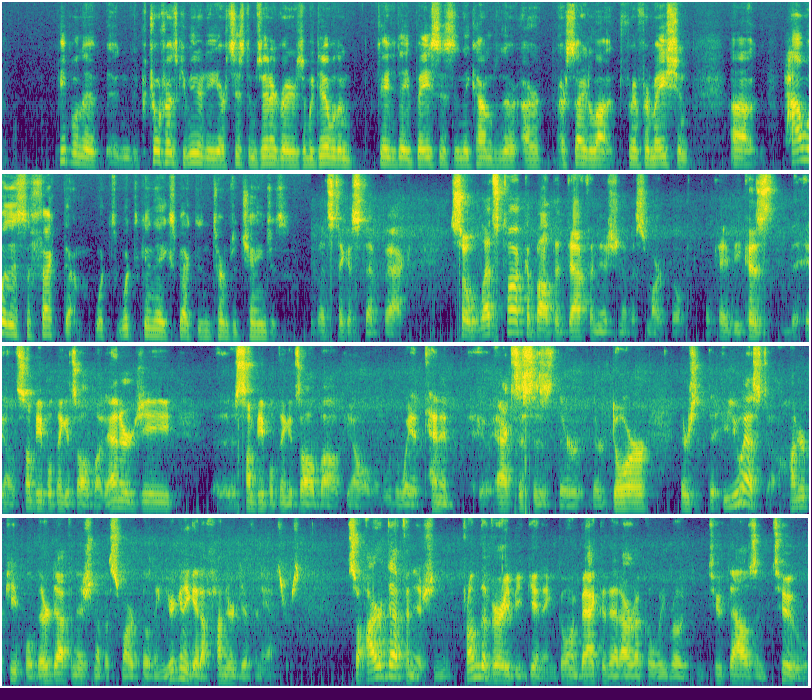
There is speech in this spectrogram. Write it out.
people in the, in the, Control Trends community are systems integrators, and we deal with them day to day basis, and they come to the, our, our site a lot for information. Uh, how will this affect them? What, what can they expect in terms of changes? Let's take a step back. So let's talk about the definition of a smart building, okay? Because you know some people think it's all about energy. Some people think it's all about you know the way a tenant accesses their their door. There's you asked 100 people their definition of a smart building. You're going to get 100 different answers. So our definition from the very beginning, going back to that article we wrote in 2002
